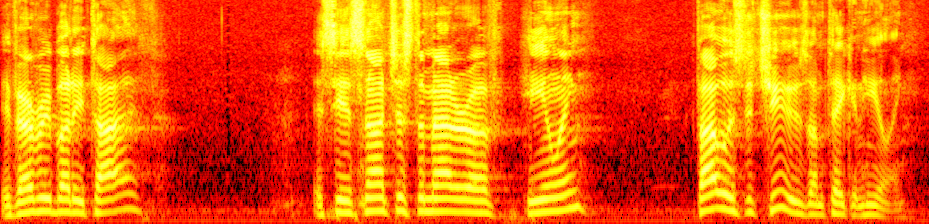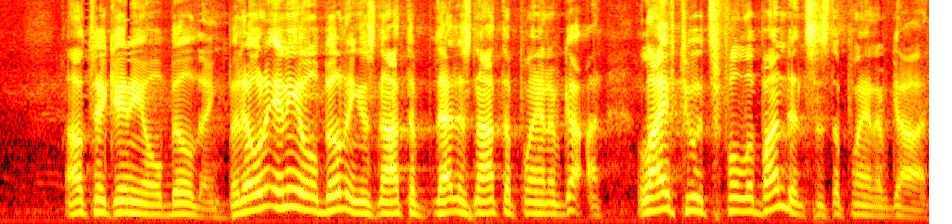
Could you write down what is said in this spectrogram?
If everybody tithe, you see, it's not just a matter of healing. If I was to choose, I'm taking healing. I'll take any old building. But any old building is not the, that is not the plan of God. Life to its full abundance is the plan of God.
